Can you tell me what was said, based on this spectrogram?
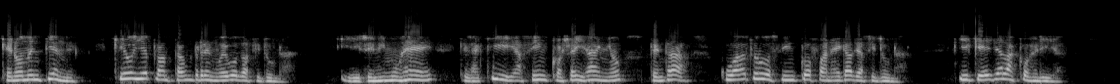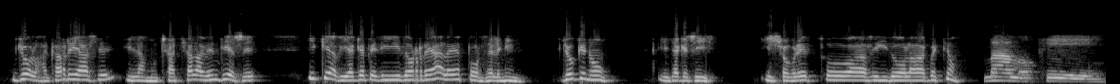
Que no me entiende. Que hoy he plantado un renuevo de aceitunas. Y dice mi mujer que de aquí a cinco o seis años tendrá cuatro o cinco fanegas de aceitunas. Y que ella las cogería. Yo las acarrease y la muchacha las vendiese. Y que había que pedir dos reales por celemín. Yo que no. Y ella que sí. Y sobre esto ha sido la cuestión. Vamos, que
